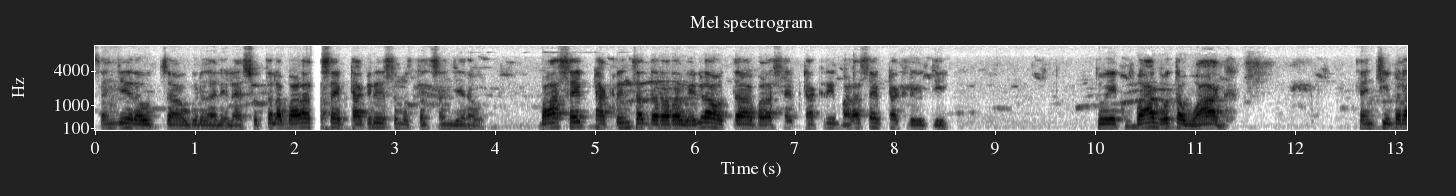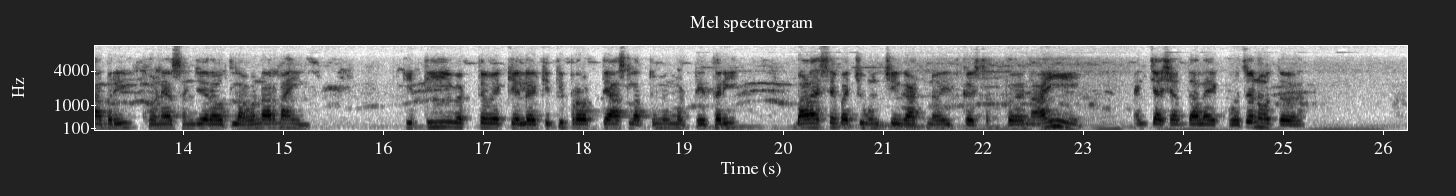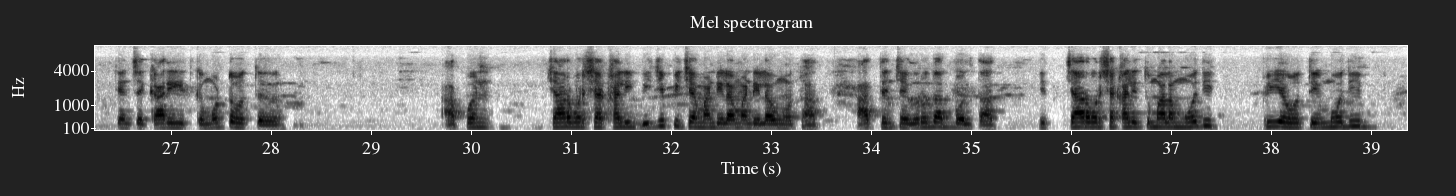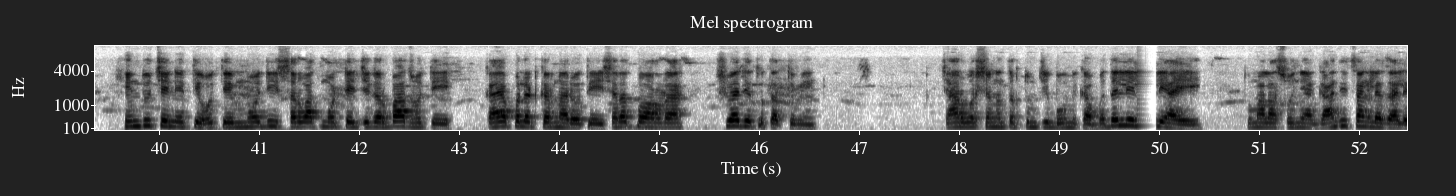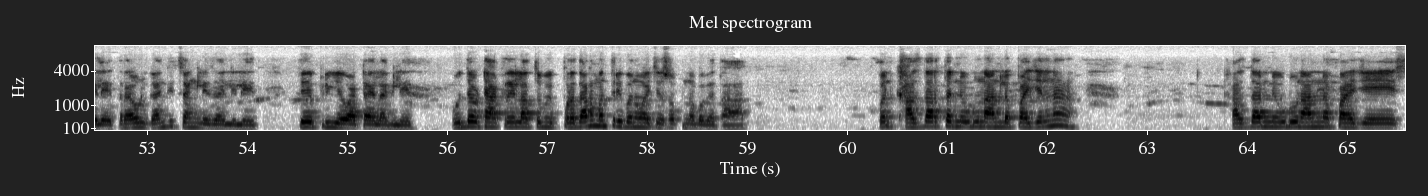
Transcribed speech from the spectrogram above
संजय राऊतचा अवघड झालेला आहे. स्वतःला बाळासाहेब ठाकरे समजतात संजय राऊत. बाळासाहेब ठाकरेंचा दरारा वेगळा होता. बाळासाहेब ठाकरे बाळासाहेब ठाकरे होते. तो एक वाघ होता. वाघ. त्यांची बराबरी कोण्या संजय राऊतला होणार नाही. किती वक्तव्य केलं किती प्रवक्ते असला तुम्ही मोठे तरी बाळासाहेबाची उंची गाठणं इतकं शक्य नाही. त्यांच्या शब्दाला एक वजन होतं. त्यांचं कार्य इतकं मोठं होतं. आपण चार वर्षाखाली बीजेपीच्या मांडीला मांडी लावून होतात. आज त्यांच्या विरोधात बोलतात. चार वर्षाखाली तुम्हाला मोदी प्रिय होते मोदी हिंदूचे नेते होते मोदी सर्वात मोठे जिगरबाज होते कायापलट करणारे होते. शरद पवारला शिव्या देत होतात तुम्ही. चार वर्षानंतर तुमची भूमिका बदललेली आहे. तुम्हाला सोनिया गांधी चांगल्या झालेल्या आहेत राहुल गांधी चांगले झालेले आहेत ते प्रिय वाटायला लागलेत उद्धव ठाकरेला तुम्ही प्रधानमंत्री बनवायचे स्वप्न बघत आहात. पण खासदार तर निवडून आणलं पाहिजे ना. खासदार निवडून आणलं पाहिजे.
